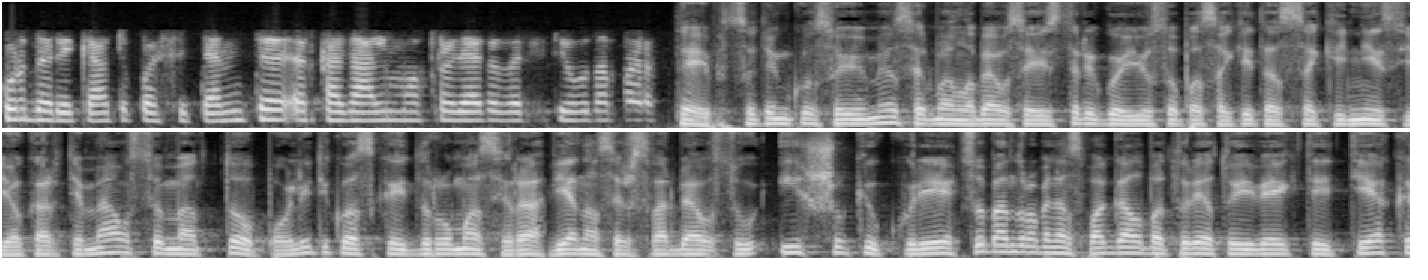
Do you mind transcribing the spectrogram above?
kur dar reikėtų pasitemti ir ką galima pradėti daryti jau dabar. Taip, sutinku su jumis ir man labiausiai įstrigo jūsų pasakytas sakinys, jog artimiausių metų politikos skaidrumas yra vienas iš svarbiausių iššūkių, kurį su bendruomenės pagalba turėtų įveikti tiek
